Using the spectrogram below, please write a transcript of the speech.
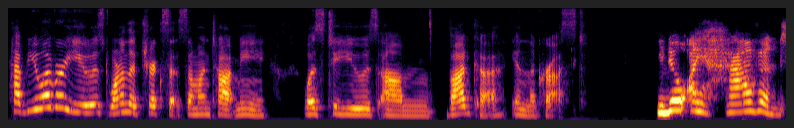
Have you ever used one of the tricks that someone taught me was to use um, vodka in the crust? You know, I haven't.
